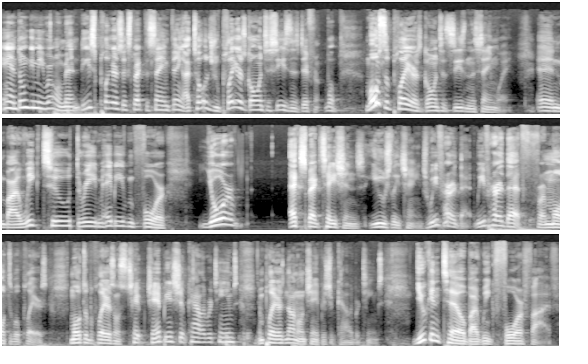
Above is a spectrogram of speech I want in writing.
And don't get me wrong, man. These players expect the same thing. I told you, players go into seasons different. Well, most of players go into the season the same way. And by week two, three, maybe even four, your expectations usually change. We've heard that. We've heard that from multiple players. Multiple players on championship caliber teams and players not on championship caliber teams. You can tell by week four or five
